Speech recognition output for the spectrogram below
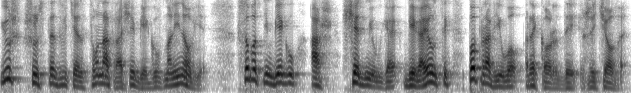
już szóste zwycięstwo na trasie biegu w Malinowie. W sobotnim biegu aż siedmiu biega- biegających poprawiło rekordy życiowe.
